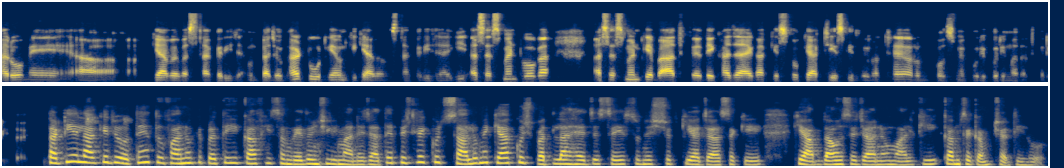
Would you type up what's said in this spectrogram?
घरों में क्या व्यवस्था करी जाए उनका जो घर टूट गया, उनकी क्या व्यवस्था करी जाएगी? असेसमेंट होगा। असेसमेंट के बाद फिर देखा जाएगा किसको क्या चीज़ की ज़रूरत है और उनको उसमें पूरी पूरी मदद करी जाएगी। तटीय इलाके जो होते हैं, तूफानों के प्रति काफ़ी संवेदनशील माने जाते हैं। पिछले कुछ सालों में क्या कुछ बदला है जिससे सुनिश्चित किया जा सके कि आपदाओं से जानो माल की कम से कम क्षति हो?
